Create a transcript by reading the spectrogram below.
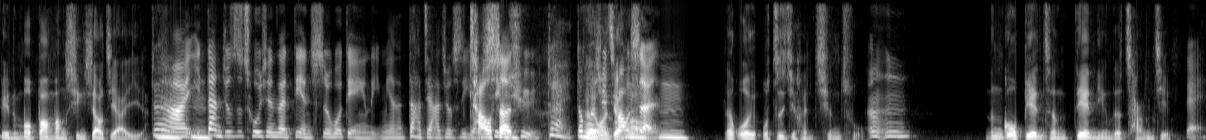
也能够帮忙行销嘉义啊。对啊，一旦就是出现在电视或电影里面，大家就是有兴趣，对，都会去朝圣。嗯，那我我自己很清楚，嗯嗯，能够变成电影的场景，对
